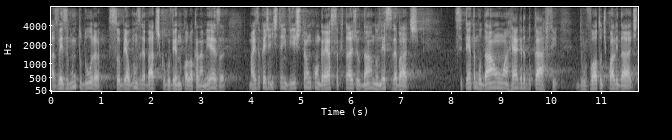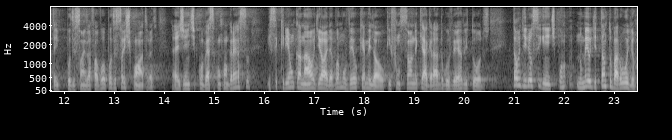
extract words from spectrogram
às vezes muito dura, sobre alguns debates que o governo coloca na mesa, mas o que a gente tem visto é um Congresso que está ajudando nesse debate. Se tenta mudar uma regra do CAF, do voto de qualidade, tem posições a favor, posições contra. A gente conversa com o Congresso e se cria um canal de, olha, vamos ver o que é melhor, o que funciona e que agrada o governo e todos. Então, eu diria o seguinte, por, no meio de tanto barulho,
